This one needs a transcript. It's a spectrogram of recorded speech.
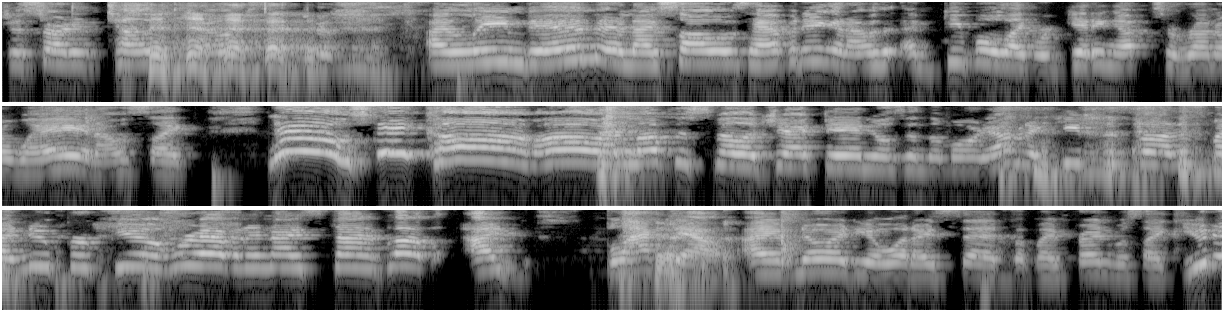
just started telling jokes just, i leaned in and i saw what was happening. And i was and people like were getting up to run away. And i was like no stay calm. Oh i love the smell of jack daniels in the morning. I'm gonna keep this on. This is my new perfume. We're having a nice time. Blah, blah. i blacked out. I have no idea what I said, but my friend was like, "You did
